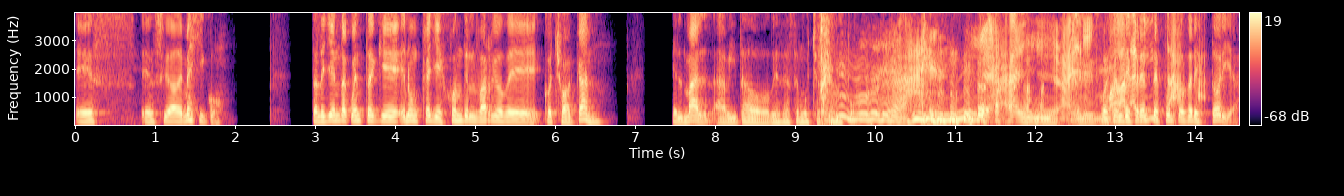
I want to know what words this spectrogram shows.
Es en Ciudad de México. La leyenda cuenta que en un callejón del barrio de Cochoacán, el mal ha habitado desde hace mucho tiempo. Pues en diferentes puntos de la historia.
